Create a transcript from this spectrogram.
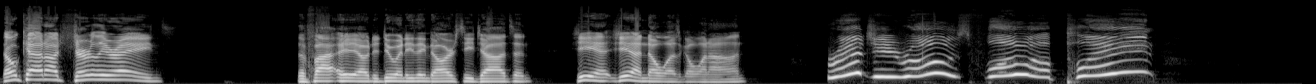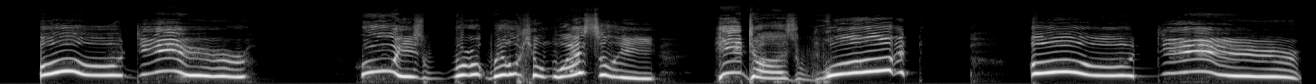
Don't count on Shirley Raines to you know to do anything to R.C. Johnson. She she doesn't know what's going on. Reggie Rose flew a plane? Oh, dear. Who is Wil- William Wesley? He does what? Oh, dear.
